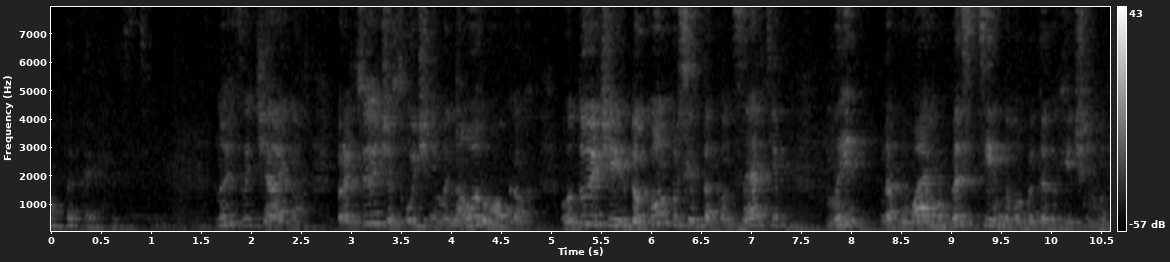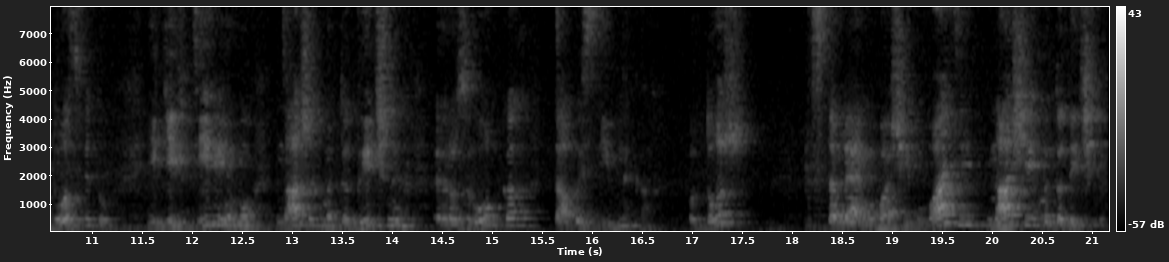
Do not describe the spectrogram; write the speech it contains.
компетентність. Ну і звичайно, працюючи з учнями на уроках, готуючи їх до конкурсів та концертів, ми набуваємо безцінного педагогічного досвіду, який втілюємо в наших методичних е, розробках та посібниках. Отож, представляємо вашій увазі наші методички.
